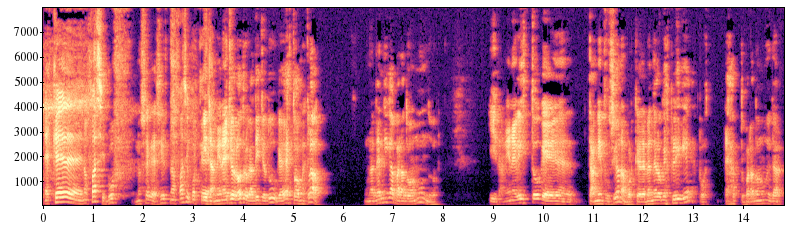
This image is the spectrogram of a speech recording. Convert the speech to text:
Es que no es fácil. Uf, no sé qué decir. No es fácil porque... Y también he hecho el otro que has dicho tú, que es todo mezclado. Una técnica para todo el mundo. Y también he visto que también funciona, porque depende de lo que explique, pues es apto para todo el mundo y tal.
